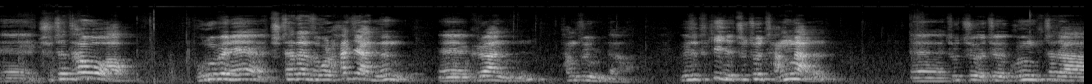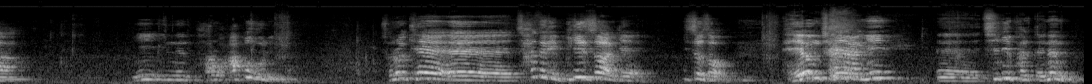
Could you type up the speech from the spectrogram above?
에, 주차 타워 앞 도로변에 주차 단속을 하지 않는 에, 그러한 장소입니다. 그래서 특히 이제 주초 장날 에, 주초 저 구용 주차장이 있는 바로 앞부분입니다. 저렇게 에, 차들이 무질서하게 있어서 대형 차량이 에, 진입할 때는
